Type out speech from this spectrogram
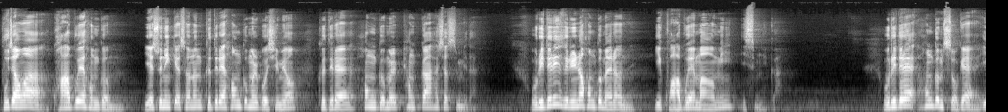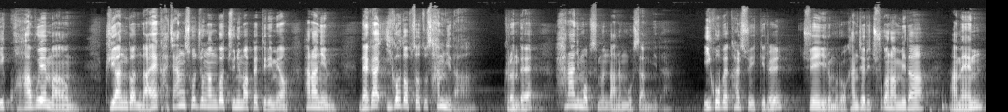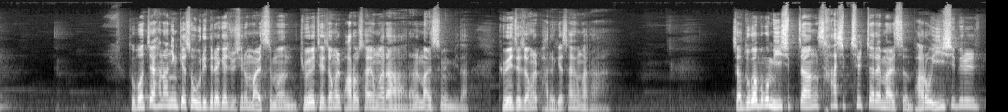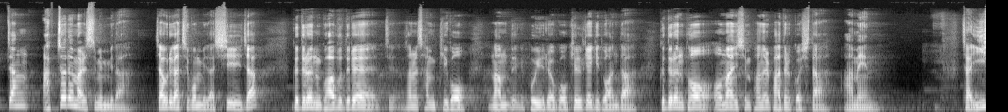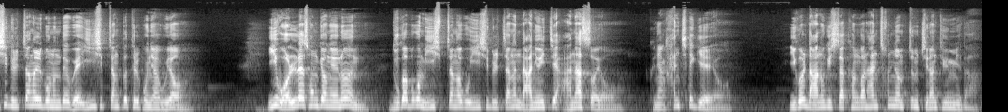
부자와 과부의 헌금, 예수님께서는 그들의 헌금을 보시며 그들의 헌금을 평가하셨습니다. 우리들이 드리는 헌금에는 이 과부의 마음이 있습니까? 우리들의 헌금 속에 이 과부의 마음, 귀한 것, 나의 가장 소중한 것 주님 앞에 드리며 하나님, 내가 이것 없어도 삽니다. 그런데 하나님 없으면 나는 못 삽니다. 이 고백할 수 있기를 주의 이름으로 간절히 축원합니다. 아멘. 두 번째 하나님께서 우리들에게 주시는 말씀은 교회 재정을 바로 사용하라라는 말씀입니다. 교회 재정을 바르게 사용하라. 자, 누가복음 20장 47절의 말씀, 바로 21장 앞절의 말씀입니다. 자, 우리 같이 봅니다. 시작. 그들은 과부들의 재산을 삼키고 남들 보이려고 길게 기도한다. 그들은 더 엄한 심판을 받을 것이다. 아멘. 자, 21장을 보는데 왜 20장 끝을 보냐고요? 이 원래 성경에는 누가복음 20장하고 21장은 나뉘어 있지 않았어요. 그냥 한 책이에요. 이걸 나누기 시작한 건 한 천년쯤 지난 뒤입니다.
